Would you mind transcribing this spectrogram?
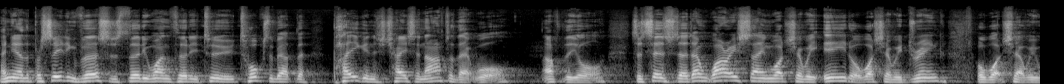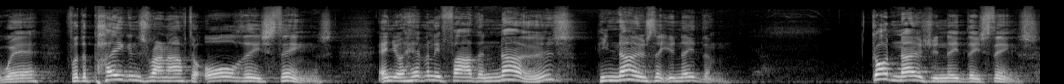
And you know, the preceding verses, 31 32, talks about the pagans chasing after that wall, after the all. So it says, uh, Don't worry, saying, What shall we eat, or what shall we drink, or what shall we wear? For the pagans run after all these things. And your heavenly Father knows, He knows that you need them. God knows you need these things.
